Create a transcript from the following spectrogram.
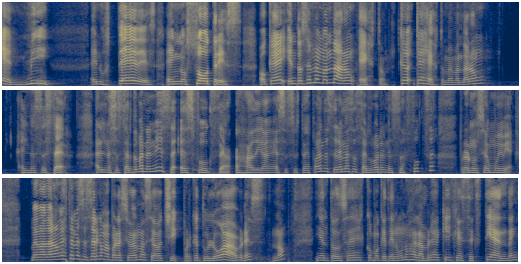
en mí, en ustedes, en nosotros. ¿Ok? Entonces me mandaron esto. ¿Qué, es esto? Me mandaron el neceser. El neceser de Berenice es fucsia. Ajá, digan eso. Si ustedes pueden decir el neceser de Berenice es fucsia, pronuncian muy bien me mandaron este neceser que me pareció demasiado chic porque tú lo abres, ¿no? Y entonces como que tiene unos alambres aquí que se extienden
